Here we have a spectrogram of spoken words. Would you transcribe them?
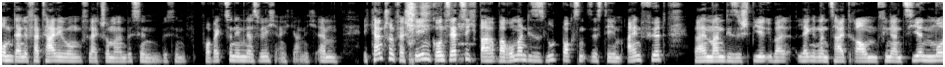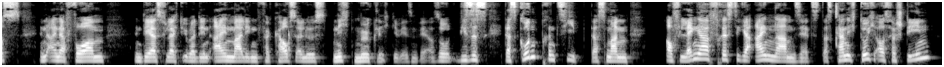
um deine Verteidigung vielleicht schon mal ein bisschen, ein bisschen vorwegzunehmen, das will ich eigentlich gar nicht. Ähm, ich kann schon verstehen, grundsätzlich, wa warum man dieses Lootboxen-System einführt, weil man dieses Spiel über längeren Zeitraum finanzieren muss in einer Form, in der es vielleicht über den einmaligen Verkaufserlös nicht möglich gewesen wäre. So dieses, das Grundprinzip, dass man auf längerfristige Einnahmen setzt, das kann ich durchaus verstehen.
